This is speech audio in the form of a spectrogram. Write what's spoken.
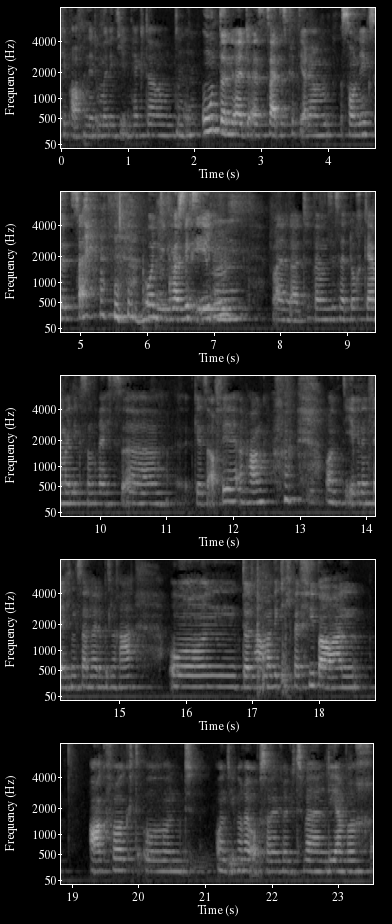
die brauchen nicht unbedingt jeden Hektar und, mhm. und dann halt als zweites Kriterium sonnig soll es sein und halbwegs eben, weil halt bei uns ist halt doch gleich mal links und rechts äh, geht es auf wie ein Hang und die ebenen Flächen sind halt ein bisschen rar. Und dort haben wir wirklich bei Viehbauern angefragt und, und überall Absage gekriegt, weil die einfach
